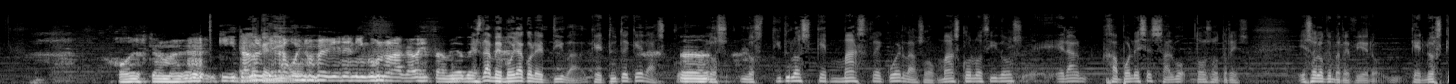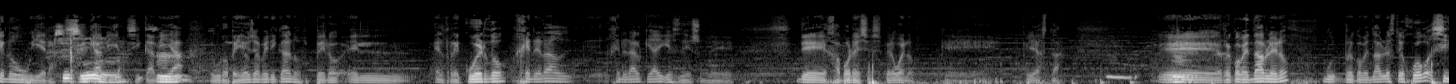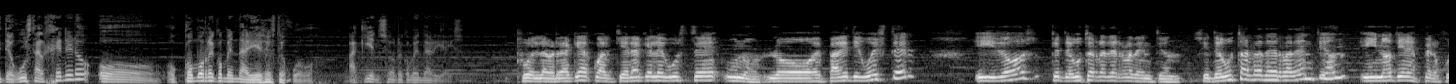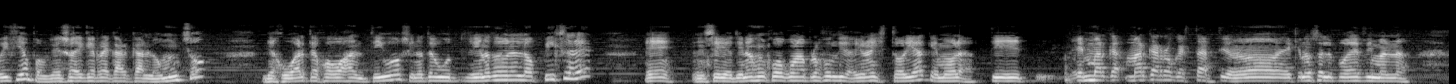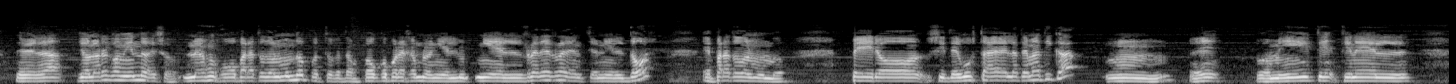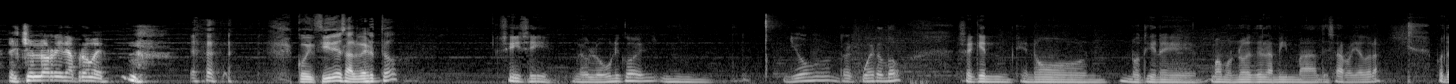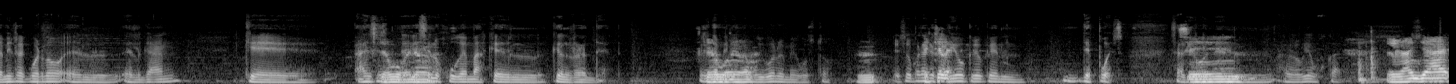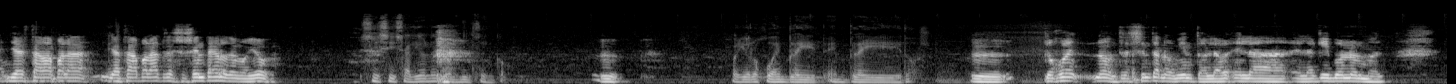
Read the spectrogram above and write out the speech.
Joder, es que no me, quitando lo el que Jetaway digo. no me viene ninguno a la cabeza, fíjate. Es la memoria colectiva, que tú te quedas con Ah. los, los títulos que más recuerdas o más conocidos eran japoneses salvo dos o tres. Eso es a lo que me refiero, que no es que no hubiera, Sí, sí, sí. que había, sí que había Mm. europeos y americanos, pero el, el recuerdo general general que hay es de eso, de, de japoneses. Pero bueno, que, que ya está. Eh, Recomendable, ¿no? Muy recomendable este juego. Si te gusta el género o, o cómo recomendaríais este juego. ¿A quién se lo recomendaríais? Pues la verdad que a cualquiera que le guste, uno, los Spaghetti Western y dos, que te guste Red Dead Redemption. Si te gusta Red Dead Redemption y no tienes perjuicio, porque eso hay que recargarlo mucho, de jugarte juegos antiguos, si no te, si no te duelen los píxeles, eh, en serio, tienes un juego con una profundidad y una historia que mola. Es marca, marca Rockstar, tío, no, es que no se le puede decir más nada. De verdad, yo lo recomiendo eso. No es un juego para todo el mundo, puesto que tampoco, por ejemplo, ni el, ni el Red Dead Redemption ni el 2 es para todo el mundo. Pero si te gusta la temática, mm, eh, pues a mí ti- tiene el, el Chuck Norris de Aprove. ¿Coincides, Alberto? Sí, sí. Lo, lo único es. mm, Yo recuerdo. Sé que, que no, no tiene. Vamos, no es de la misma desarrolladora. Pero también recuerdo el, el GAN. Que. A ese, bueno. ese lo jugué más que el, que el Red Dead. Qué también bueno. era muy bueno y me gustó. Mm. Eso parece Es que, que la- salió, creo que el, después. Salió Sí. en el. A ver, lo voy a buscar. El GAN ya, ya estaba para la, ya estaba para la 360 que lo tengo yo. Sí, sí, salió en el 2005. Mm. Pues yo lo jugué en Play, en Play 2. Mm, Yo jugué, no, en 360 no miento, en la, en la, en la Xbox normal.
